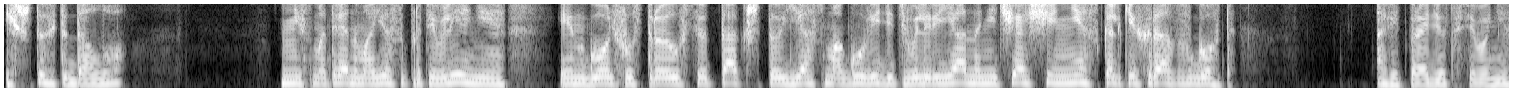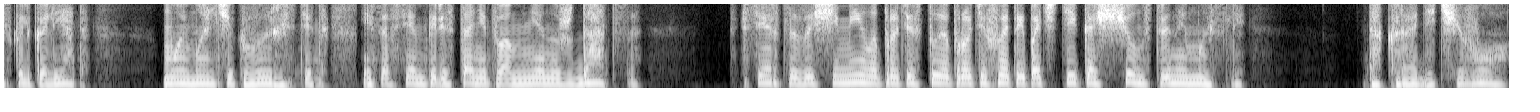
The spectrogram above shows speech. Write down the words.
И что это дало?» Несмотря на мое сопротивление, Ингольф устроил все так, что я смогу видеть Валерьяна не чаще нескольких раз в год. А ведь пройдет всего несколько лет. Мой мальчик вырастет и совсем перестанет во мне нуждаться. Сердце защемило, протестуя против этой почти кощунственной мысли. Так ради чего?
